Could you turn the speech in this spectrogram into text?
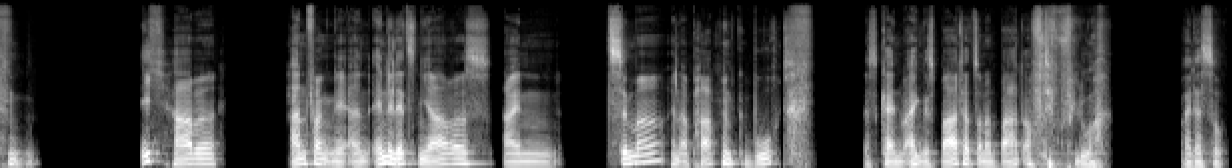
ich habe Anfang, nee, Ende letzten Jahres ein Zimmer, ein Apartment gebucht, das kein eigenes Bad hat, sondern Bad auf dem Flur. Weil das so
